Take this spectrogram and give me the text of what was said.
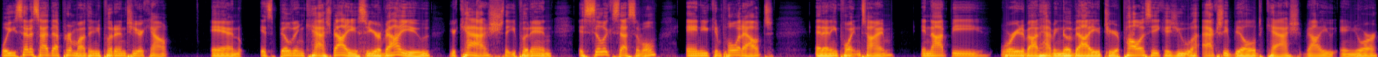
Well, you set aside that per month and you put it into your account, and it's building cash value. So your value, your cash that you put in, is still accessible and you can pull it out at any point in time and not be worried about having no value to your policy because you will actually build cash value in your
